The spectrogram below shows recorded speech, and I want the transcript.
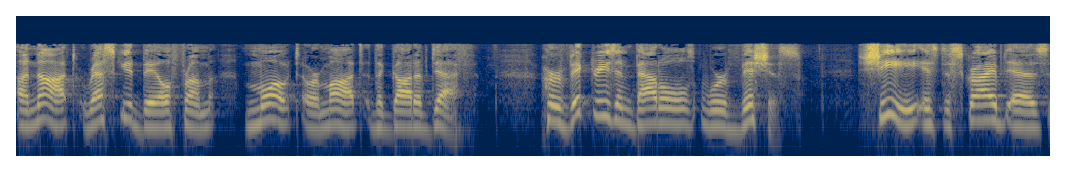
Anat rescued Baal from Mot or Mot, the god of death. Her victories in battles were vicious. She is described as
